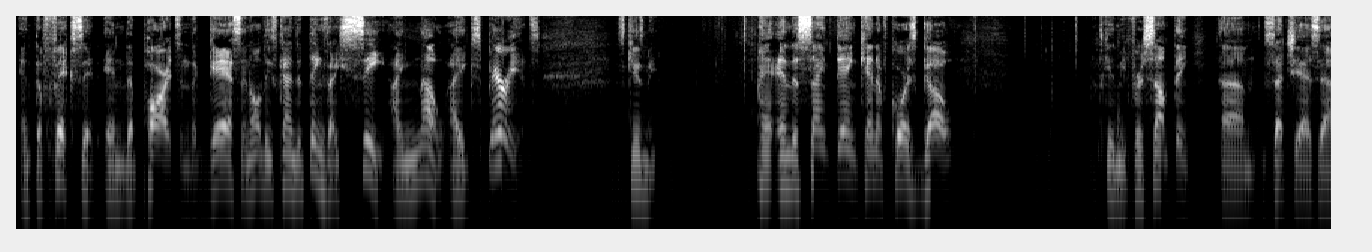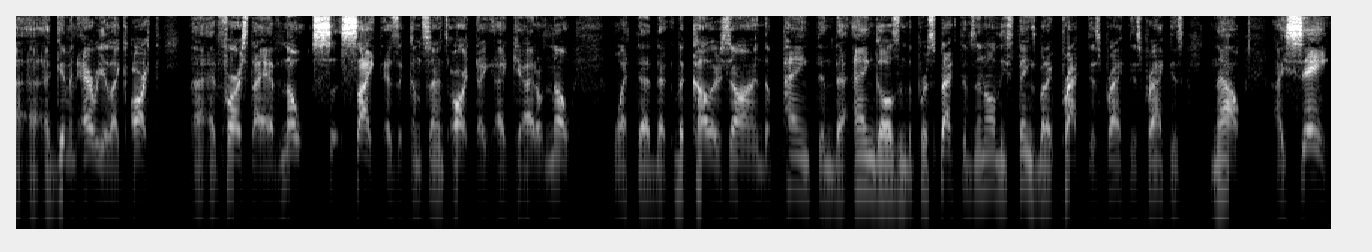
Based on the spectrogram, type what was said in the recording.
and to fix it and the parts and the gas and all these kinds of things. I see, I know, I experience. Excuse me. And the same thing can, of course, go, excuse me, for something um, such as a, a, given area like art. Uh, at first, I have no sight as it concerns art. I, I, I don't know what the, the, the, colors are and the paint and the angles and the perspectives and all these things, but I practice, practice, practice. Now, I see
